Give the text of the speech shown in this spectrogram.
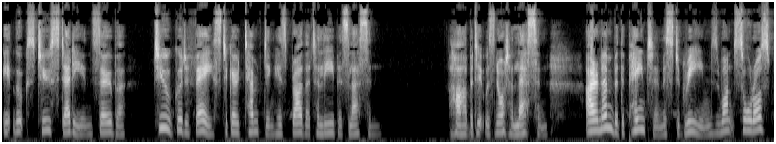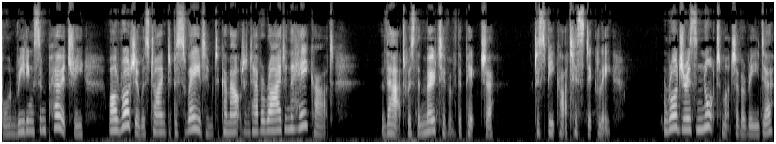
It looks too steady and sober, too good a face to go tempting his brother to leave his lesson. Ah, but it was not a lesson. I remember the painter, Mr. Green, once saw Osborne reading some poetry, while Roger was trying to persuade him to come out and have a ride in the hay-cart. That was the motive of the picture, to speak artistically. Roger is not much of a reader.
